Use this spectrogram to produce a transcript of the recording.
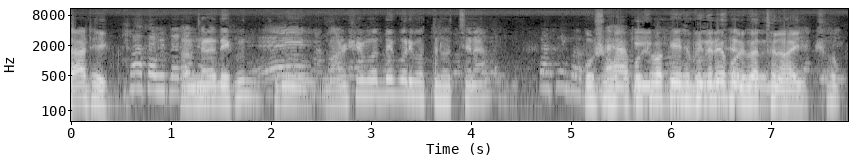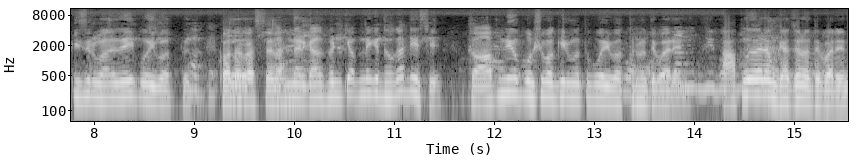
তা ঠিক। আপনারা দেখুন শুধু মানুষের মধ্যে পরিবর্তন হচ্ছে না। পশু হ্যাঁ পশু পাখির ভিতরে পরিবর্তন হয়। সবকিছুর মাঝেই পরিবর্তন। কথা তো আপনার গার্লফ্রেন্ড কি আপনাকে ধোকা দিয়েছে? তো আপনিও পশু পাখির মতো পরিবর্তন হতে পারেন। আপনিও এরকম ঘেচন হতে পারেন।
